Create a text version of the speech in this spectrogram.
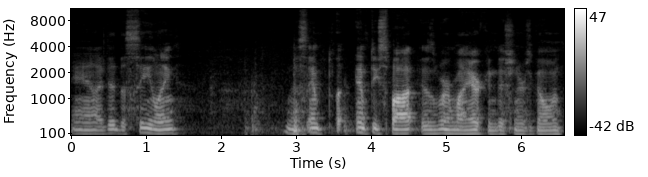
and I did the ceiling. This em empty spot is where my air conditioner is going.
